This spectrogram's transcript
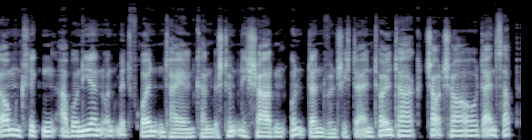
Daumen klicken, abonnieren und mit Freunden teilen kann bestimmt nicht schaden. Und dann wünsche ich dir einen tollen Tag. Ciao, ciao, dein Zap.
